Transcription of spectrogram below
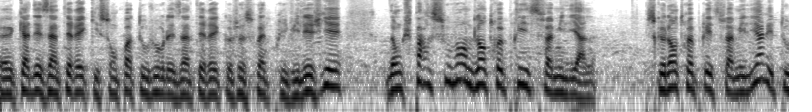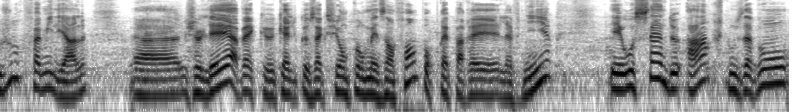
euh, qui a des intérêts qui sont pas toujours les intérêts que je souhaite privilégier. Donc je parle souvent de l'entreprise familiale. Parce que l'entreprise familiale est toujours familiale. Euh, je l'ai avec quelques actions pour mes enfants, pour préparer l'avenir. Et au sein de Arche, nous avons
